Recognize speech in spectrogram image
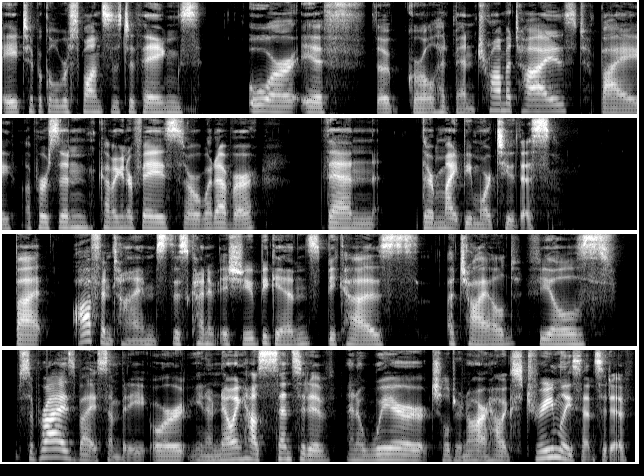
atypical responses to things, or if the girl had been traumatized by a person coming in her face or whatever, then there might be more to this. But oftentimes, this kind of issue begins because a child feels surprised by somebody or, you know, knowing how sensitive and aware children are, how extremely sensitive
